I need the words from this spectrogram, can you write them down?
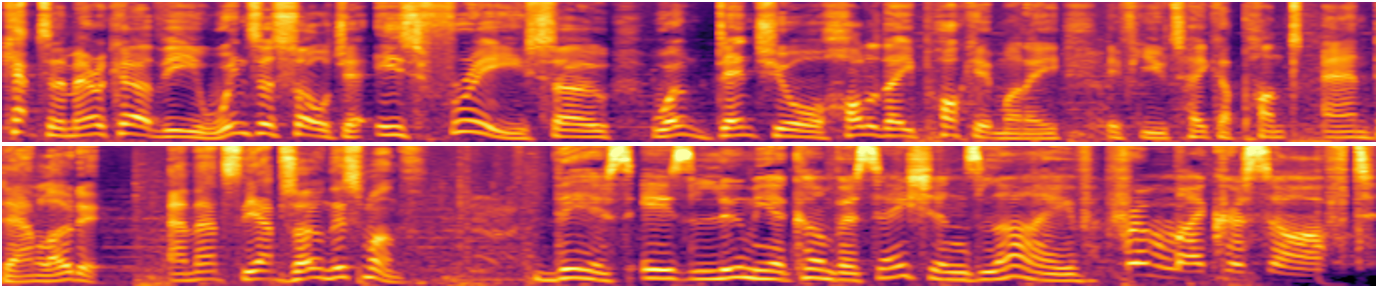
Captain America the Winter Soldier is free, so won't dent your holiday pocket money if you take a punt and download it. And that's the App Zone this month. This is Lumia Conversations Live from Microsoft.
